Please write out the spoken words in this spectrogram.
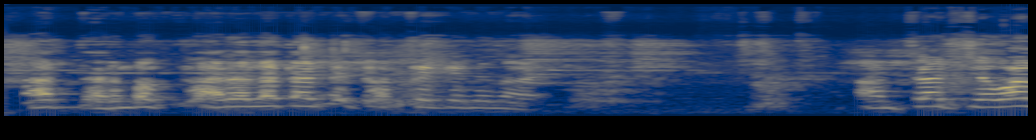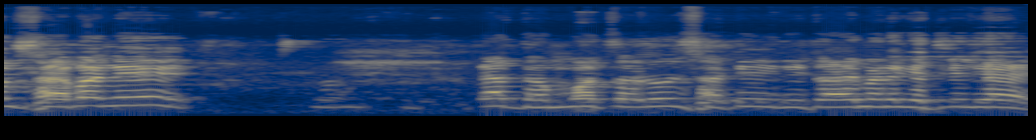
हा धर्म कार्याला त्यांनी खर्च केलेला आहे. आमच्या चव्हाण साहेबांनी त्या धम्म चळवळीसाठी रिटायरमेंट घेतलेली आहे.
